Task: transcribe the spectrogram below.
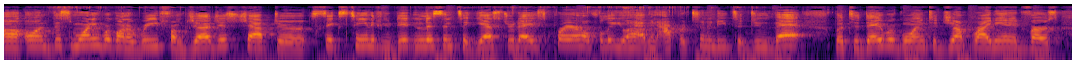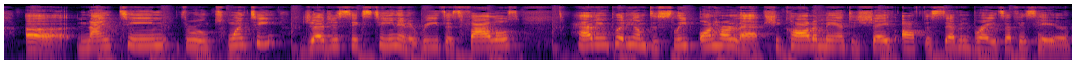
Uh, on this morning, we're going to read from Judges chapter 16. If you didn't listen to yesterday's prayer, hopefully you'll have an opportunity to do that. But today we're going to jump right in at verse uh, 19 through 20, Judges 16, and it reads as follows. Having put him to sleep on her lap, she called a man to shave off the seven braids of his hair,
